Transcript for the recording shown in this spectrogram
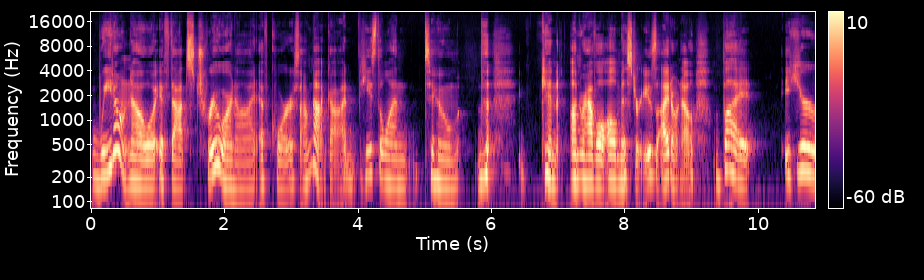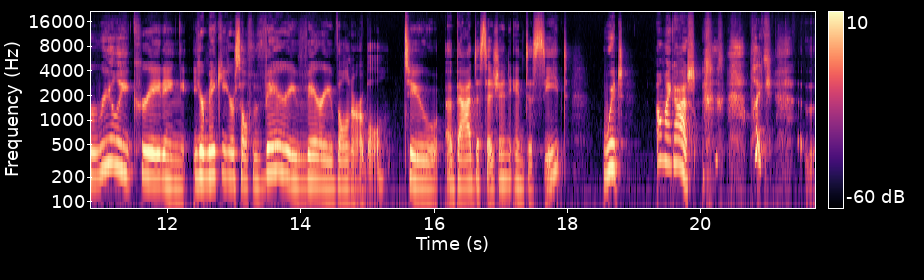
we don't know if that's true or not, of course. I'm not God. He's the one to whom can unravel all mysteries. I don't know. But you're really creating, you're making yourself very, very vulnerable to a bad decision and deceit, which, oh my gosh, like,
